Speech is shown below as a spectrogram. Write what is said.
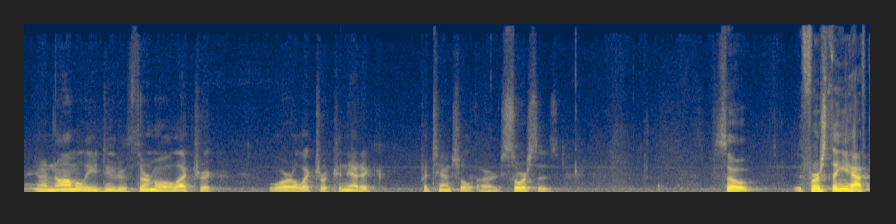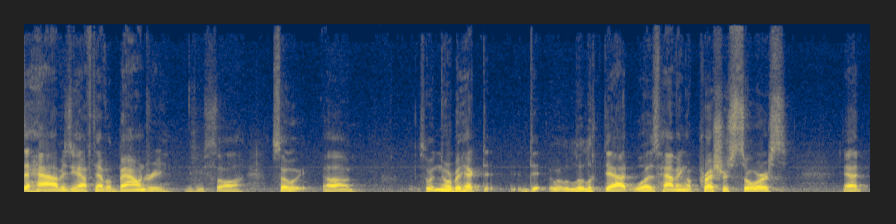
an anomaly due to thermoelectric or electrokinetic potential or sources? So the first thing you have to have is you have to have a boundary, as we saw. So, uh, so what Nourbehecht looked at was having a pressure source at,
